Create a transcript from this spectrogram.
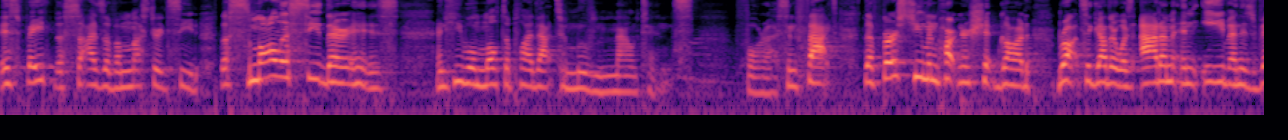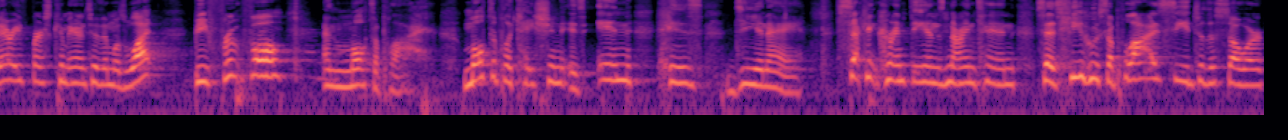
is faith the size of a mustard seed, the smallest seed there is, and He will multiply that to move mountains for us. In fact, the first human partnership God brought together was Adam and Eve, and His very first command to them was what? Be fruitful and multiply. Multiplication is in his DNA. 2 Corinthians 9:10 says he who supplies seed to the sower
